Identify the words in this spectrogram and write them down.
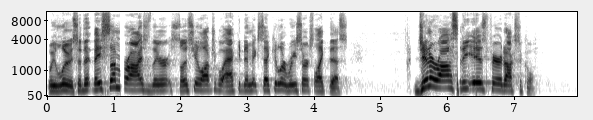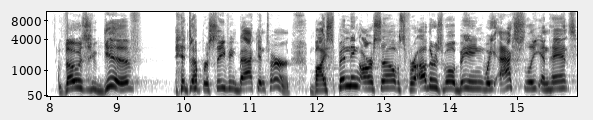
We Lose. So that they summarize their sociological, academic, secular research like this Generosity is paradoxical. Those who give end up receiving back in turn. By spending ourselves for others' well being, we actually enhance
